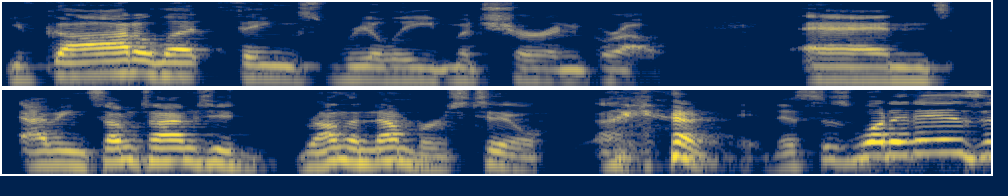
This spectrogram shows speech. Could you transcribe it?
You've got to let things really mature and grow. And I mean, sometimes you run the numbers too. this is what it is.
